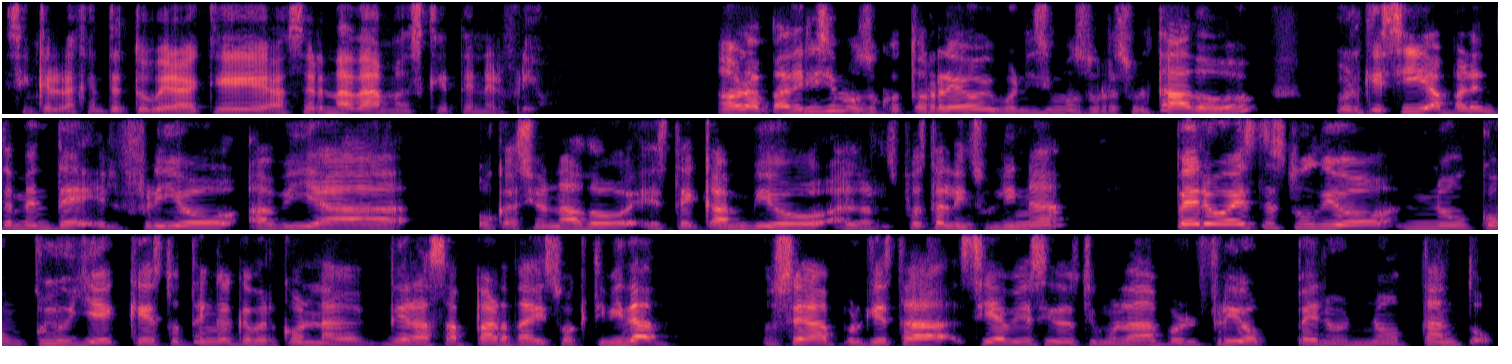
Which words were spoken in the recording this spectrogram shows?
sin que la gente tuviera que hacer nada más que tener frío. Ahora, padrísimo su cotorreo y buenísimo su resultado, porque sí, aparentemente el frío había ocasionado este cambio a la respuesta a la insulina, pero este estudio no concluye que esto tenga que ver con la grasa parda y su actividad. O sea, porque esta sí había sido estimulada por el frío, pero no tanto.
